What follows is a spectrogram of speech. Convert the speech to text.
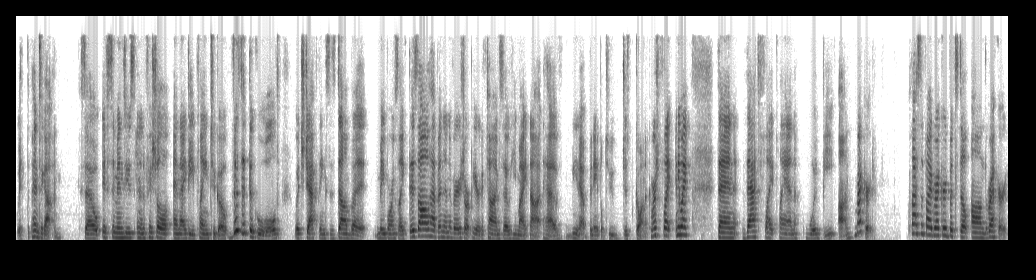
with the pentagon so if Simmons used an official NID plane to go visit the Goa'uld, which Jack thinks is dumb, but Maybourne's like, this all happened in a very short period of time, so he might not have, you know, been able to just go on a commercial flight. Anyway, then that flight plan would be on record. Classified record, but still on the record.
